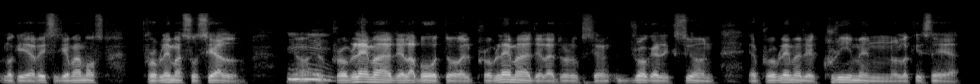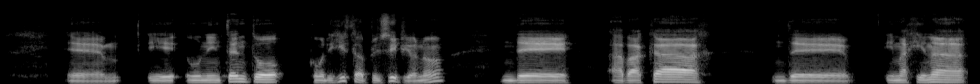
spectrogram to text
lo que a veces llamamos problema social, el problema del aborto, el problema de la drogadicción, el problema del crimen o lo que sea. Em, y un intento, como dijiste al principio, ¿no? De abarcar, de imaginar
